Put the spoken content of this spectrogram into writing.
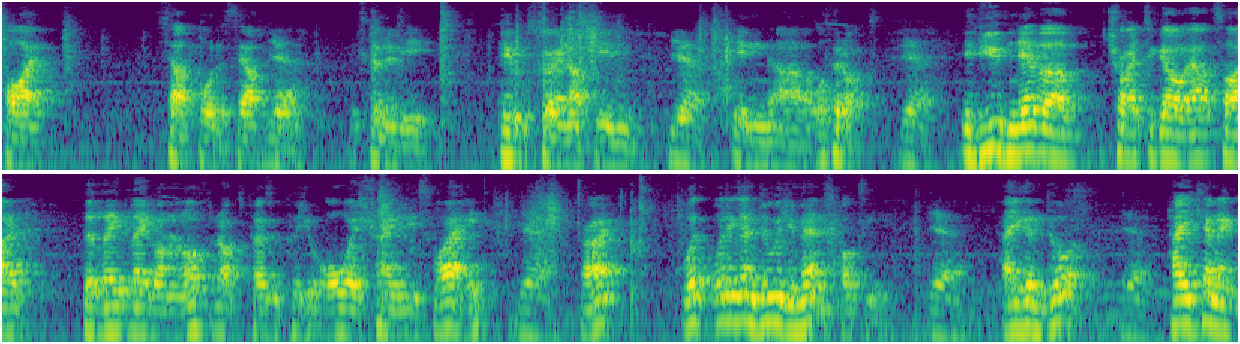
fight southpaw to southpaw. Yeah. It's going to be people squaring up in Yeah. in uh, orthodox. Yeah. If you've never tried to go outside the lead leg on an orthodox person because you always train this way, Yeah. right? What, what are you going to do with your mantis boxing? Yeah. How are you going to do it? Yeah. How you gonna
